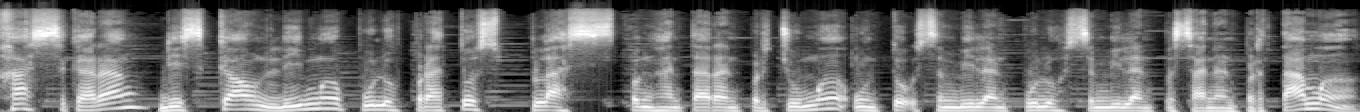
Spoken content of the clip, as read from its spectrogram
Khas sekarang, diskaun 50% plus penghantaran percuma untuk 99 pesanan pertama.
